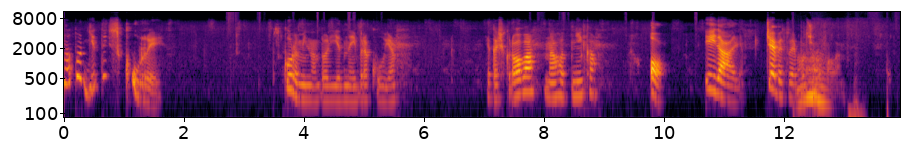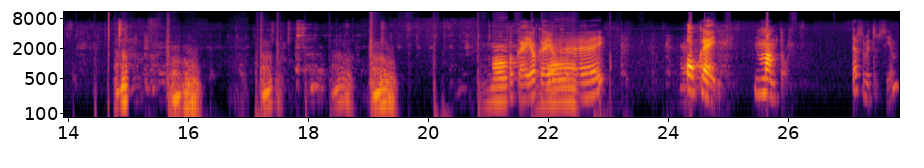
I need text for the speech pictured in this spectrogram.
nadal jednej skóry. Skóry mi nadal jednej brakuje. Jakaś krowa na ochotnika. O! Idealnie. Ciebie tutaj potrzebowałem. Okej, okej, okej. Okej. Mam to. Teraz sobie coś zjem.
